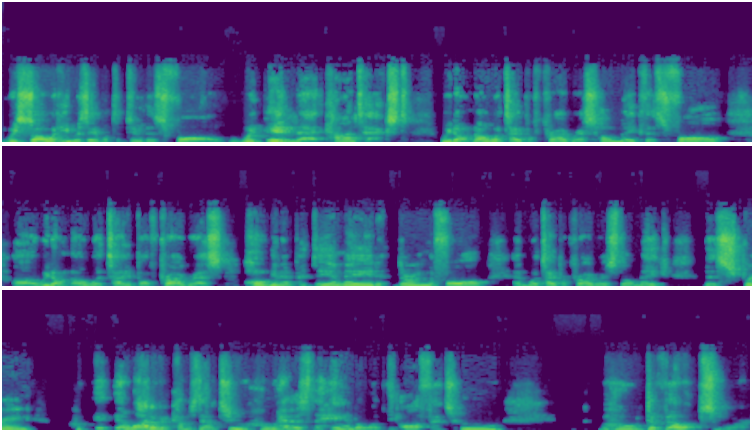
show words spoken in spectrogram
we saw what he was able to do this fall within that context. We don't know what type of progress he'll make this fall. Uh, we don't know what type of progress Hogan and Padilla made during the fall and what type of progress they'll make this spring. A lot of it comes down to who has the handle of the offense, who who develops more.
